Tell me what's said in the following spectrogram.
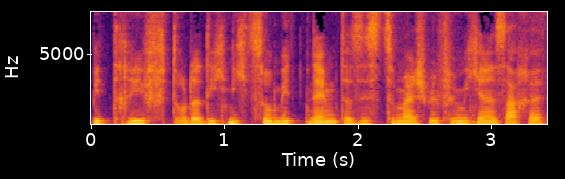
betrifft oder dich nicht so mitnimmt. Das ist zum Beispiel für mich eine Sache,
